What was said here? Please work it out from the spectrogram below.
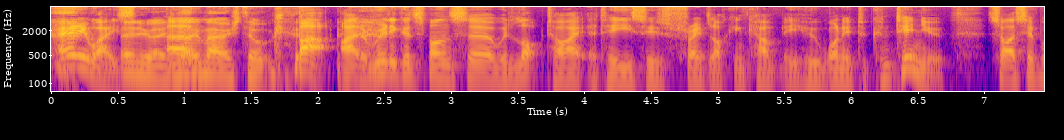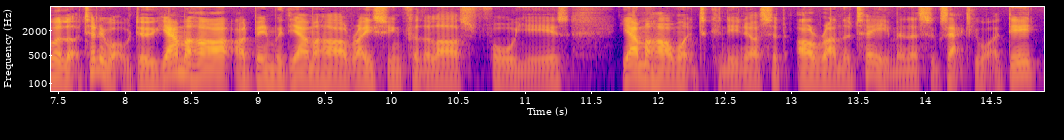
Anyways. Anyway, no um, marriage talk. but I had a really good sponsor with Loctite Adhesives, thread locking company, who wanted to continue. So I said, well, look, I'll tell you what we'll do. Yamaha, I'd been with Yamaha racing for the last four years. Yamaha wanted to continue. I said, I'll run the team. And that's exactly what I did.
